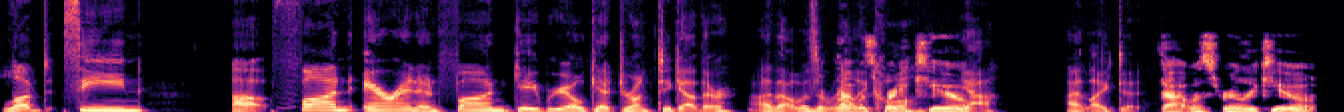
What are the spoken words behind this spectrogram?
loved seeing uh, fun Aaron and fun Gabriel get drunk together. Uh, that was a really that was cool. pretty cute. Yeah, I liked it. That was really cute.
